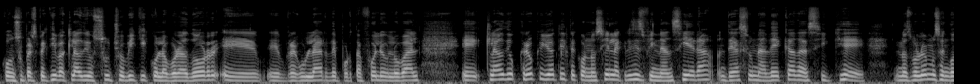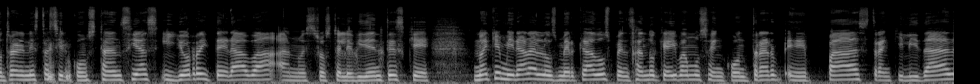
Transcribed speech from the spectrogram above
con su perspectiva Claudio Sucho Vicky, colaborador eh, eh, regular de Portafolio Global. Eh, Claudio, creo que yo a ti te conocí en la crisis financiera de hace una década, así que nos volvemos a encontrar en estas circunstancias y yo reiteraba a nuestros televidentes que no hay que mirar a los mercados pensando que ahí vamos a encontrar paz, tranquilidad.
